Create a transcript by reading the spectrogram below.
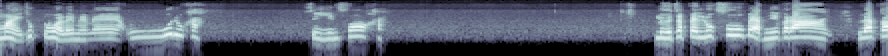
ใหม่ทุกตัวเลยแม่แม่อู้ดูค่ะ สียินฟอกค่ะ หรือจะเป็นลูกฟูกแบบนี้ก็ได้ แล้วก็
